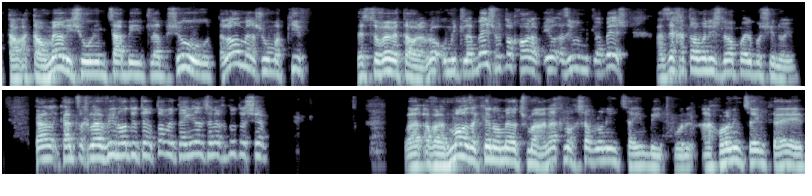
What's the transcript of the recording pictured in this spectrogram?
אתה, אתה אומר לי שהוא נמצא בהתלבשות, אתה לא אומר שהוא מקיף וסובב את העולם. לא, הוא מתלבש בתוך העולם. אז אם הוא מתלבש, אז איך אתה אומר לי שלא פועל בו שינויים? כאן, כאן צריך להבין עוד יותר טוב את העניין של אחדות השם. אבל אדמו"ר הזה כן אומר, שמע, אנחנו עכשיו לא נמצאים בהתבונן, אנחנו לא נמצאים כעת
